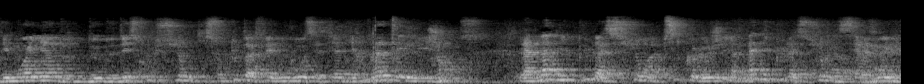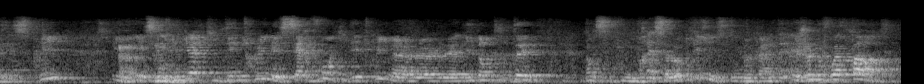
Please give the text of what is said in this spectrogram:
des moyens de, de- de destruction qui sont tout à fait nouveaux, c'est-à-dire l'intelligence, la manipulation, la psychologie, la manipulation des cerveaux et des esprits. Et, c'est une guerre qui détruit les cerveaux, qui détruit l'identité. Donc c'est une vraie saloperie, si vous me permettez. Et je ne vois pas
